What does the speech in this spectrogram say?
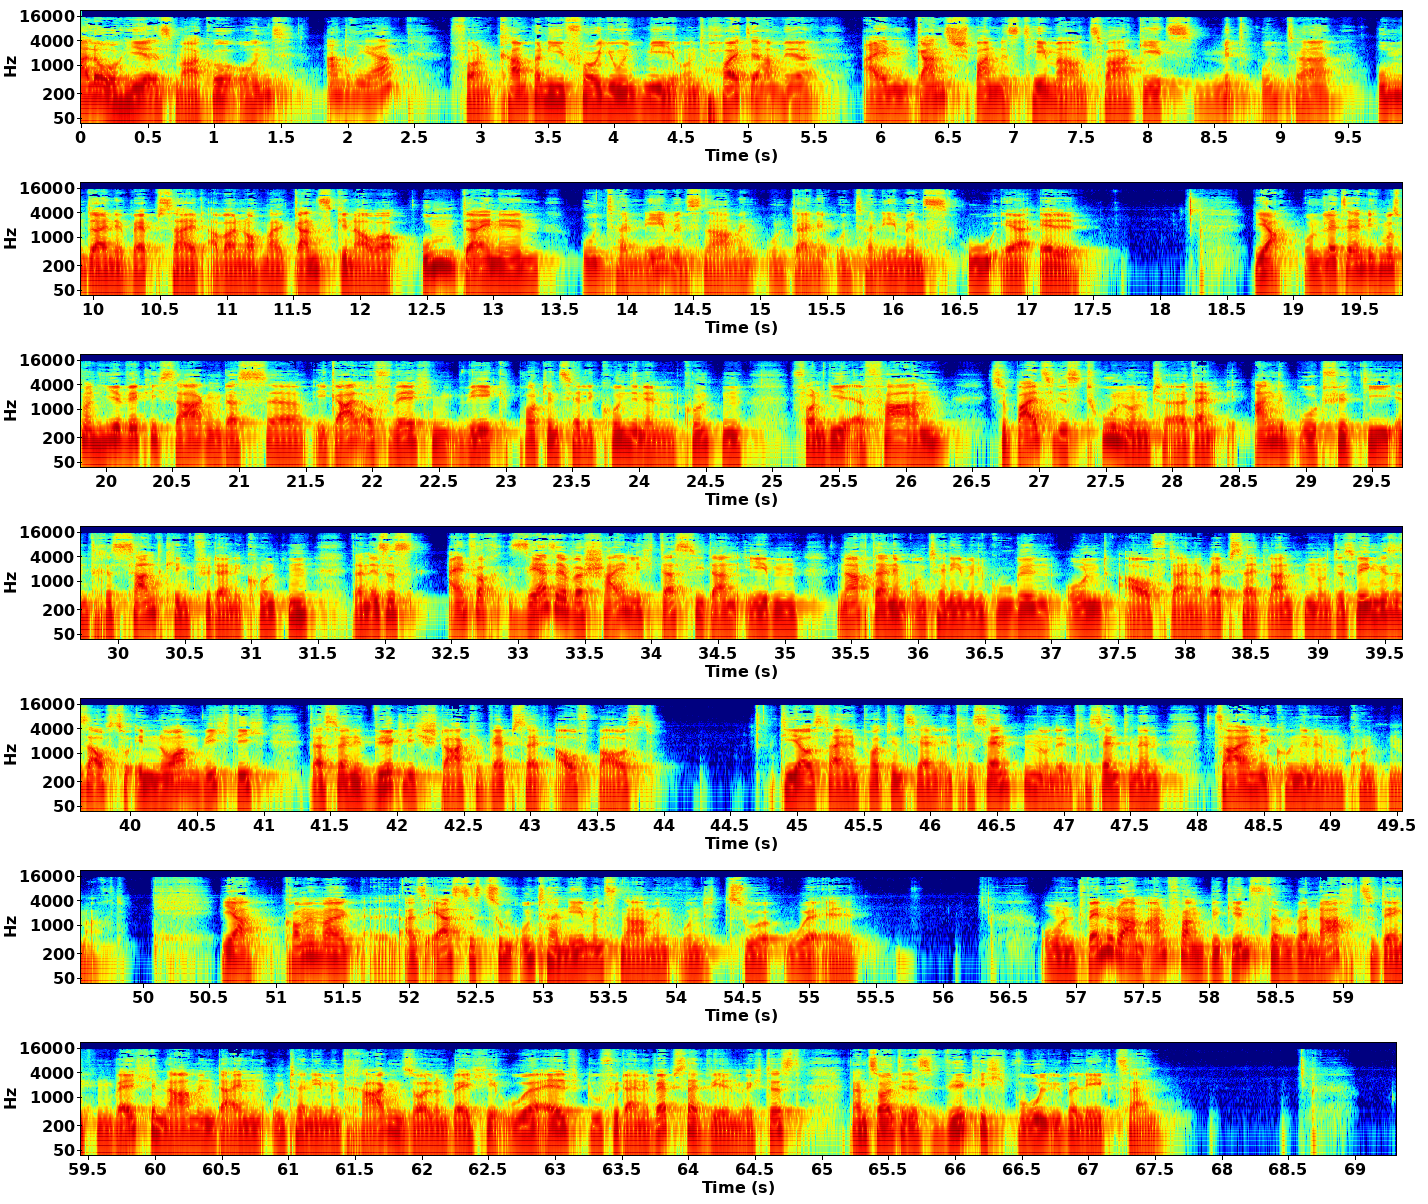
Hallo, hier ist Marco und Andrea. von Company for You and Me. Und heute haben wir ein ganz spannendes Thema. Und zwar geht's mitunter um deine Website, aber nochmal ganz genauer um deinen Unternehmensnamen und deine Unternehmens-URL. Ja, und letztendlich muss man hier wirklich sagen, dass äh, egal auf welchem Weg potenzielle Kundinnen und Kunden von dir erfahren, sobald sie das tun und äh, dein Angebot für die interessant klingt für deine Kunden, dann ist es einfach sehr, sehr wahrscheinlich, dass sie dann eben nach deinem Unternehmen googeln und auf deiner Website landen. Und deswegen ist es auch so enorm wichtig, dass du eine wirklich starke Website aufbaust, die aus deinen potenziellen Interessenten und Interessentinnen zahlende Kundinnen und Kunden macht. Ja, kommen wir mal äh, als erstes zum Unternehmensnamen und zur URL. Und wenn du da am Anfang beginnst darüber nachzudenken, welche Namen dein Unternehmen tragen soll und welche URL du für deine Website wählen möchtest, dann sollte das wirklich wohl überlegt sein.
